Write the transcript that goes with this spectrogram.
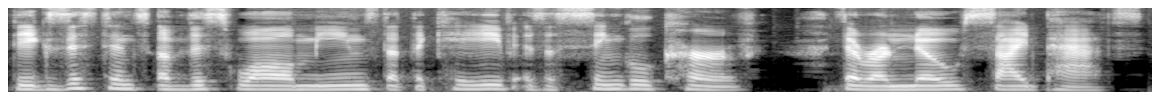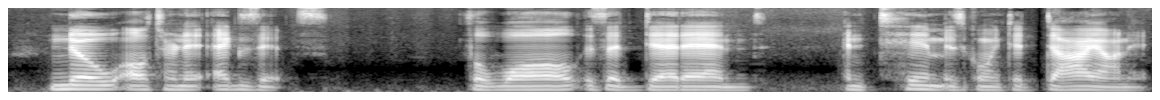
The existence of this wall means that the cave is a single curve. There are no side paths, no alternate exits. The wall is a dead end, and Tim is going to die on it.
